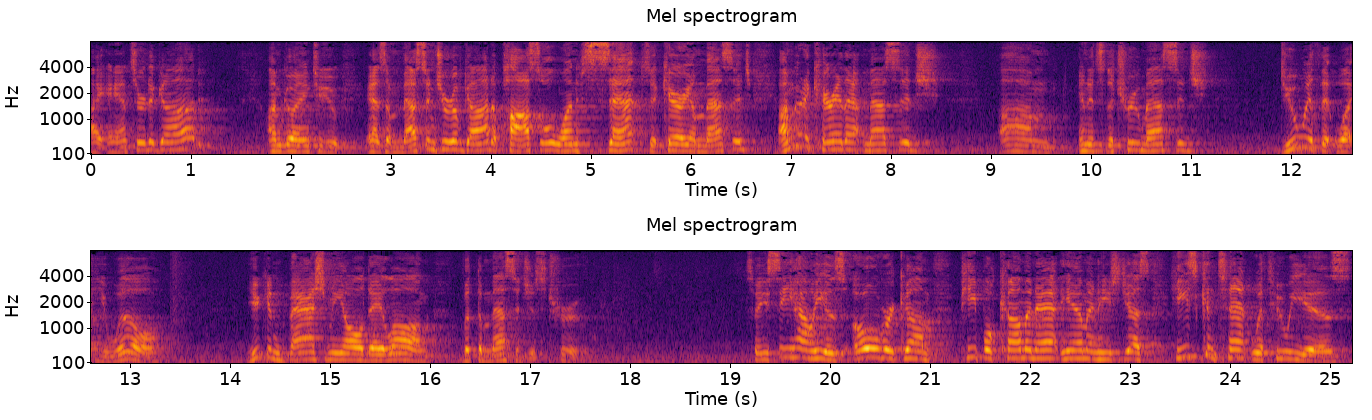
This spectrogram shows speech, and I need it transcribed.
I answer to God. I'm going to, as a messenger of God, apostle, one sent to carry a message, I'm going to carry that message, um, and it's the true message. Do with it what you will. You can bash me all day long, but the message is true. So you see how he has overcome people coming at him, and he's just, he's content with who he is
